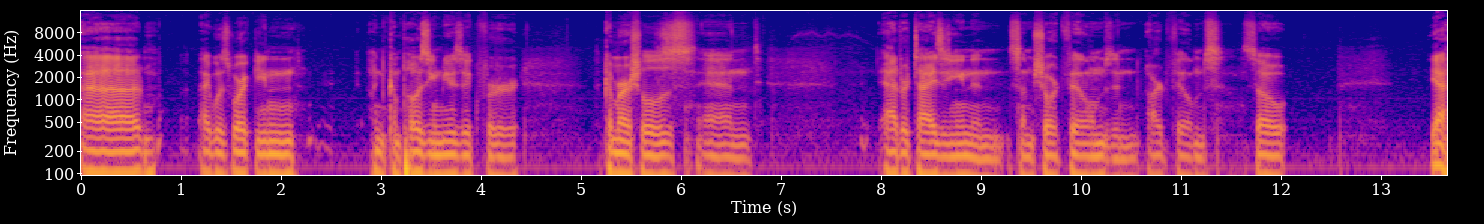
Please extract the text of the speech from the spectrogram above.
uh, i was working on composing music for commercials and advertising and some short films and art films so yeah,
